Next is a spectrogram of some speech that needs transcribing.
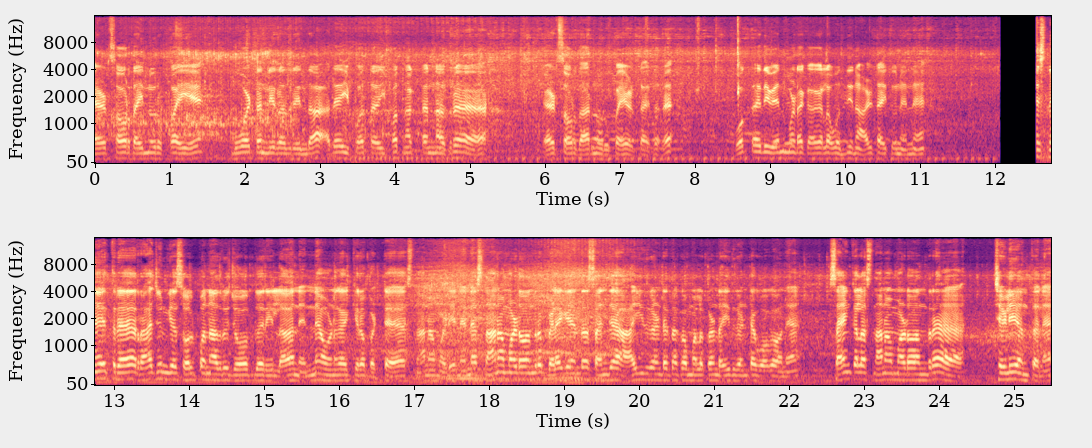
ಎರಡು ಸಾವಿರದ ಐನೂರು ರೂಪಾಯಿ ಮೂವತ್ತು ಟನ್ ಇರೋದ್ರಿಂದ, ಅದೇ ಇಪ್ಪತ್ತು, ಇಪ್ಪತ್ನಾಲ್ಕು ಟನ್ ಆದರೆ ಎರಡು ಸಾವಿರದ ಆರುನೂರು ರೂಪಾಯಿ ಹೇಳ್ತಾ ಇದ್ದಾರೆ. ಹೋಗ್ತಾ ಇದ್ದೀವಿ ಏನು ಮಾಡೋಕ್ಕಾಗಲ್ಲ. ಒಂದಿನ ಆಲ್ಟ್ ಆಯಿತು ನೆನ್ನೆ. ಸ್ನೇಹಿತರೆ, ರಾಜನ್ಗೆ ಸ್ವಲ್ಪನಾದ್ರೂ ಜವಾಬ್ದಾರಿ ಇಲ್ಲ. ನೆನ್ನೆ ಒಣಗಾಕಿರೋ ಬಟ್ಟೆ ಸ್ನಾನ ಮಾಡಿ. ನೆನ್ನೆ ಸ್ನಾನ ಮಾಡೋ ಅಂದ್ರೆ ಬೆಳಗ್ಗೆಯಿಂದ ಸಂಜೆ ಐದು ಗಂಟೆ ತನಕ ಮಲ್ಕೊಂಡು ಐದು ಗಂಟೆಗೆ ಹೋಗವನೆ. ಸಾಯಂಕಾಲ ಸ್ನಾನ ಮಾಡೋ ಅಂದರೆ ಚಳಿ ಅಂತಾನೆ.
